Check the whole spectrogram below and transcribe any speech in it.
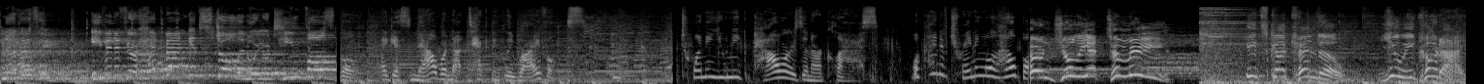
Another thing, even if your headband gets stolen or your team falls... Well, I guess now we're not technically rivals. 20 unique powers in our class. What kind of training will help? Turn Juliet to me! Itsuka Kendo, Yui Kodai.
